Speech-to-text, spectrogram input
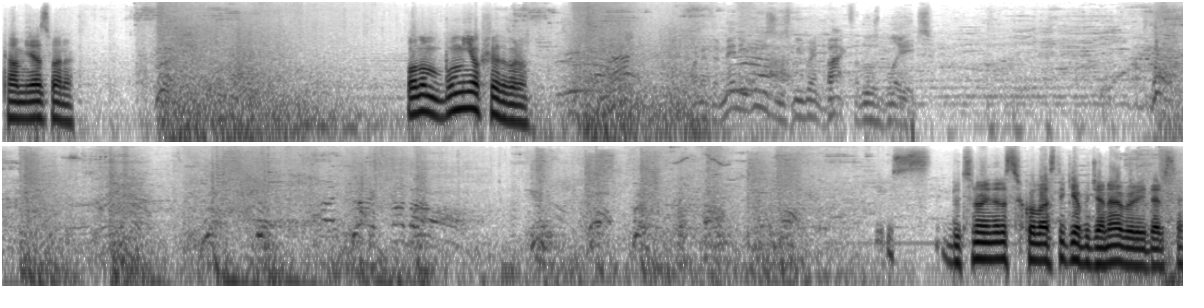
Tamam yaz bana. Oğlum bu mu yapıyordu bunu? Bütün oyunları skolastik yapacaksın ha böyle giderse.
